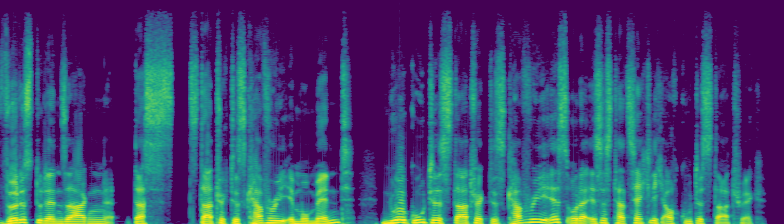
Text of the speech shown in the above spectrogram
Würdest du denn sagen, dass Star Trek Discovery im Moment nur gutes Star Trek Discovery ist oder ist es tatsächlich auch gutes Star Trek?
